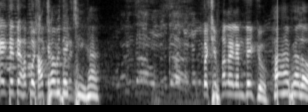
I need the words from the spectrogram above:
এই যে দেখো আচ্ছা আমি দেখছি হ্যাঁ। বসে ফালাইলাম দেখো। হ্যাঁ হ্যাঁ ফেলো।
